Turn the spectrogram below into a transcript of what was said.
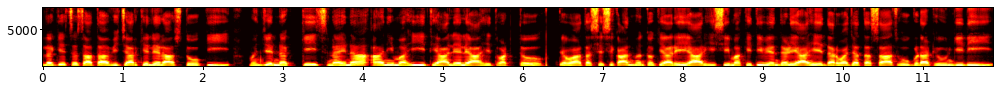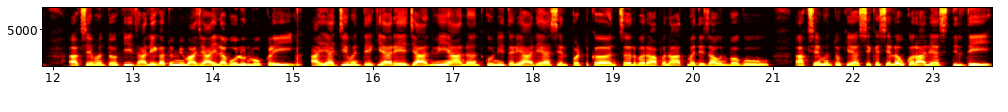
लगेचच आता विचार केलेला असतो की म्हणजे नक्कीच नैना आणि माही इथे आलेल्या आहेत वाटतं. तेव्हा आता शशिकांत म्हणतो की अरे यार ही सीमा किती व्यंधळी आहे. दरवाजा तसाच उघडा ठेवून गेली. अक्षय म्हणतो की झाले का तुम्ही माझ्या आईला बोलून मोकळे? आई आजी म्हणते की अरे जान्हवी आनंद कोणीतरी आले असेल पटकन. चल बरं आपण आतमध्ये जाऊन बघू. अक्षय म्हणतो की असे कसे लवकर आले असतील ते?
